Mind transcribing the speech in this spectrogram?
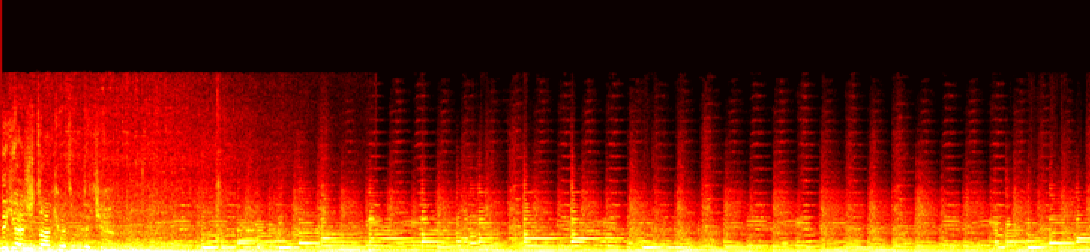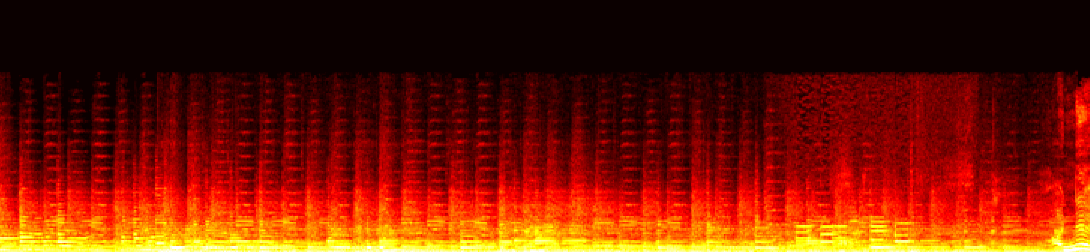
Öndeki aracı takip et öndeki. Anne,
